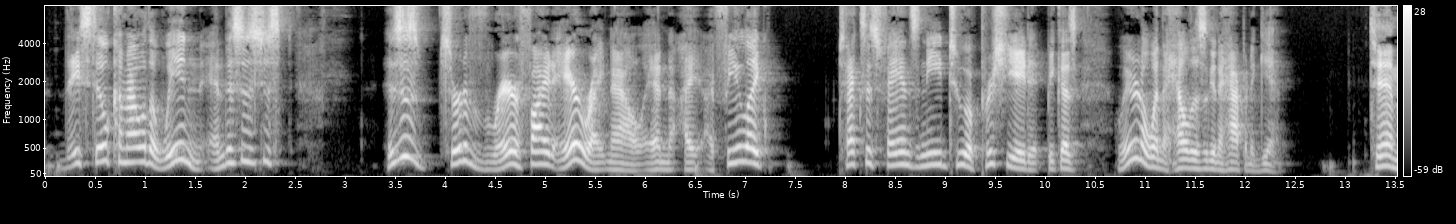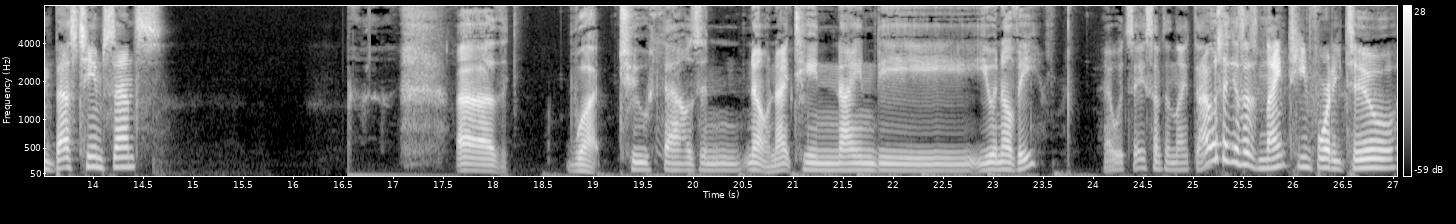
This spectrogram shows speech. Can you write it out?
they still come out with a win. And this is just, this is sort of rarefied air right now. And I, I feel like Texas fans need to appreciate it because we don't know when the hell this is going to happen again. Tim, best team since? Uh, what, 2000, no, 1990 UNLV? I would say something like that. I was thinking it says 1942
